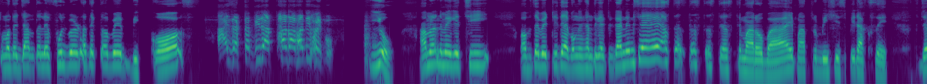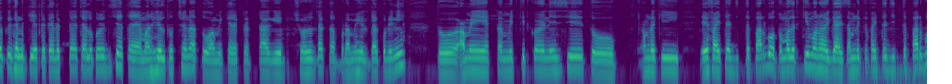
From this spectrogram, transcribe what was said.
তোমাদের জানতে হলে ফুল ভিডিওটা দেখতে হবে বিকজ আজ একটা বিরাট ফাটাফাটি হইব। ইয়ো আমরা নেমে গেছি অবজারভেটরিতে এবং এখান থেকে একটা গান নিয়েছে আস্তে আস্তে আস্তে আস্তে আস্তে মারো ভাই, মাত্র বিশ স্পিড রাখছে। তো যাই হোক, এখানে কি একটা ক্যারেক্টার চালু করে দিছে, তাই আমার হেলথ হচ্ছে না, তো আমি ক্যারেক্টারটা আগে সরে যাক, তারপর আমি হেলথটা করে নিই। তো আমি একটা মিডকিট করে নিয়েছি, তো আমরা কি এই ফাইটটা জিততে পারব? তোমাদের কি মনে হয় গাইস আমরা কি ফাইটটা জিততে পারব?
